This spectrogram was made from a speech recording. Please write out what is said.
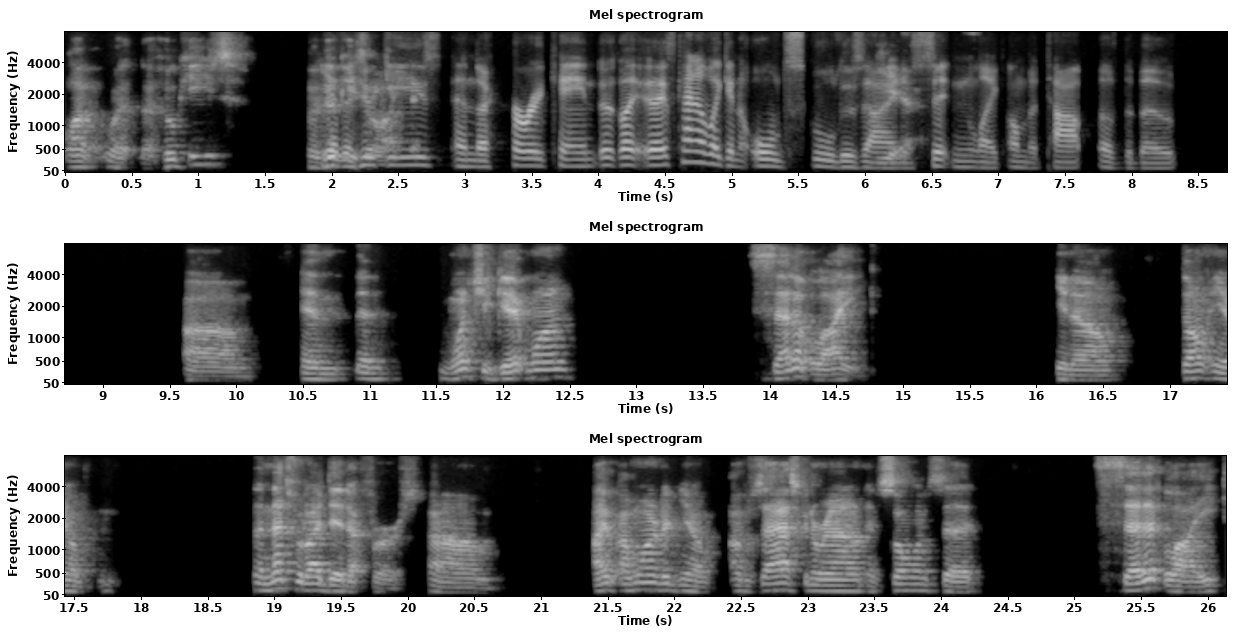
a lot of what the Hukis. The yeah, the Hukis and the Hurricane. Like it's kind of like an old school design yeah. of sitting like on the top of the boat. Um, and then once you get one, set it light. You know, don't you know? And that's what I did at first. Um, I, I wanted to, you know, I was asking around, and someone said, set it light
